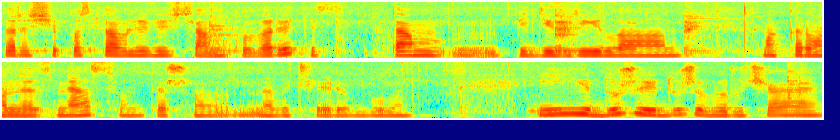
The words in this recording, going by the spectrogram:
Зараз ще поставлю вівсянку варитись. Там підігріла макарони з м'ясом, те, що на вечерю було. І дуже і дуже виручає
